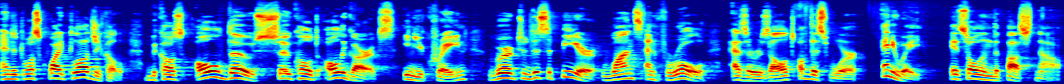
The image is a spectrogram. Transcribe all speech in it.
And it was quite logical, because all those so-called oligarchs in Ukraine were to disappear once and for all as a result of this war. Anyway, it's all in the past now.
